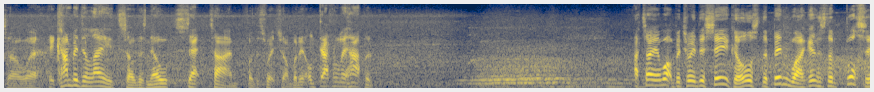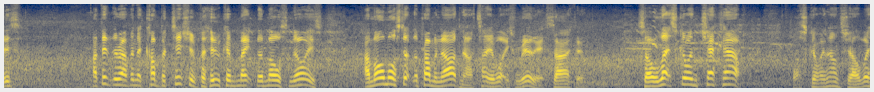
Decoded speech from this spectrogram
so uh, it can be delayed, so there's no set time for the switch on, but it'll definitely happen. I tell you what, between the seagulls, the bin wagons, the buses, I think they're having a competition for who can make the most noise. I'm almost at the promenade now, I'll tell you what, it's really exciting. So let's go and check out what's going on, shall we?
